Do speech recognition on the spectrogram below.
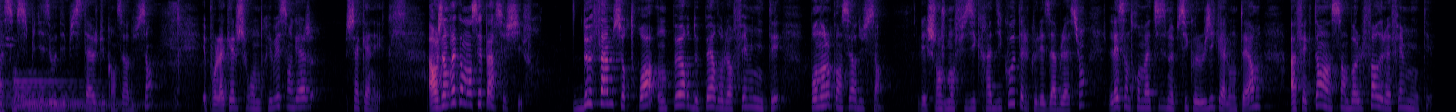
à sensibiliser au dépistage du cancer du sein et pour laquelle Cheron Privé s'engage chaque année. Alors j'aimerais commencer par ces chiffres. Deux femmes sur trois ont peur de perdre leur féminité pendant le cancer du sein. Les changements physiques radicaux tels que les ablations laissent un traumatisme psychologique à long terme, affectant un symbole fort de la féminité.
